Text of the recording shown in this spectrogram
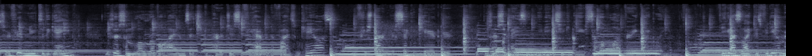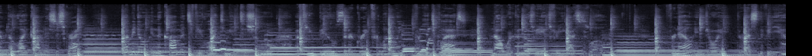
So if you're new to the game, these are some low level items that you can purchase if you happen to find some chaos. If you're starting your second character, these are some amazing uniques you can use to level up very quickly. If you guys like this video, remember to like, comment, and subscribe. Let me know in the comments if you'd like me to show a few builds that are great for leveling for each class, and I'll work on those videos for you guys as well. For now, enjoy the rest of the video.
